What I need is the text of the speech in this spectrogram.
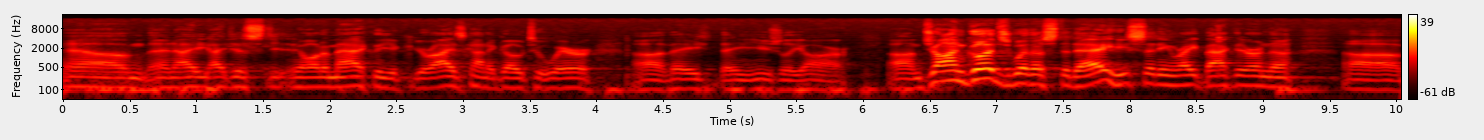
Um, and I, I, just you know, automatically, your eyes kind of go to where uh, they, they usually are. Um, John Good's with us today. He's sitting right back there in the uh,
